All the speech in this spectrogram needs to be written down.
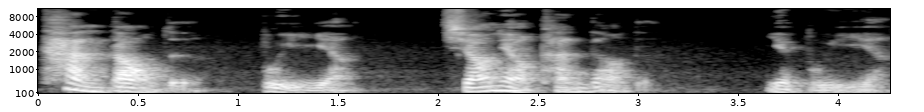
看到的不一样，小鸟看到的也不一样，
